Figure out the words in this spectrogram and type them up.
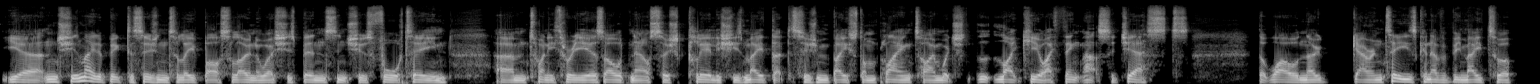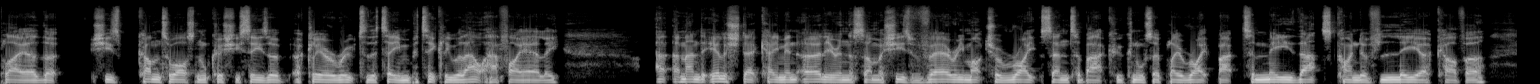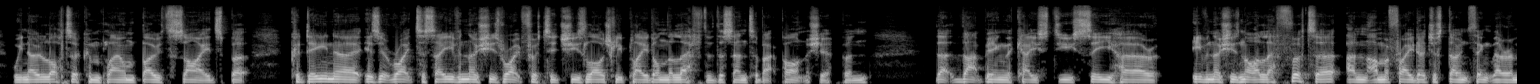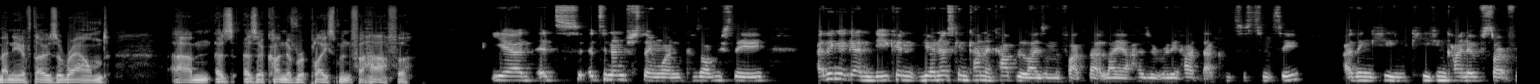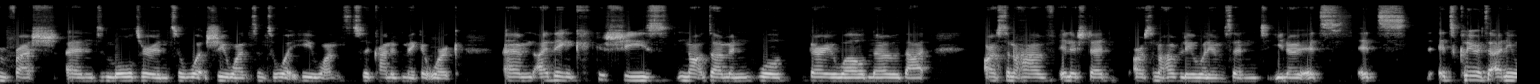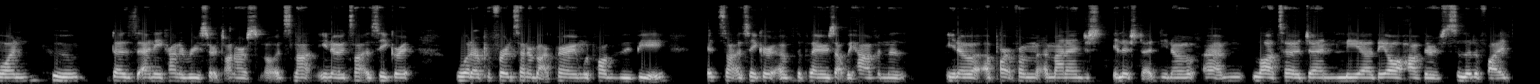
Yeah, and she's made a big decision to leave Barcelona, where she's been since she was 14, um, 23 years old now. So she, clearly, she's made that decision based on playing time, which, like you, I think that suggests that while no guarantees can ever be made to a player, that she's come to Arsenal because she sees a, a, clearer route to the team, particularly without Rafaelle. Amanda Ilestedt came in earlier in the summer. She's very much a right centre back who can also play right back. To me, that's kind of Leah cover. We know Lotte can play on both sides, but Codina, is it right to say, even though she's right footed, she's largely played on the left of the centre back partnership? And that, that being the case, do you see her, even though she's not a left footer, and I'm afraid I just don't think there are many of those around, um, as, as a kind of replacement for Hafa? Yeah, it's it's an interesting one because obviously, I think again you can Jonas can kind of capitalize on the fact that Laia hasn't really had that consistency. I think he he can kind of start from fresh and mold her into what she wants, into what he wants to kind of make it work. And I think she's not dumb and will very well know that Arsenal have Ilestedt, Arsenal have Leah Williams, and you know it's it's it's clear to anyone who does any kind of research on Arsenal. It's not, you know, it's not a secret what our preferred centre back pairing would probably be. It's not a secret of the players that we have in the, you know, apart from Amanda and just Ilestedt, you know, um, Lotte, Jen, Leah, they all have their solidified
